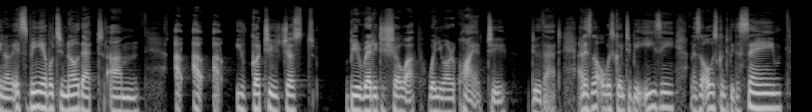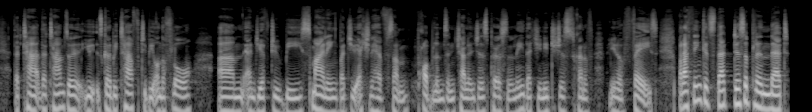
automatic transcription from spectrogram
You know it's being able to know that um, I, I, I, you've got to just be ready to show up when you are required to do that. And it's not always going to be easy, and it's not always going to be the same. The, ta- the times where you, it's going to be tough to be on the floor um, and you have to be smiling, but you actually have some problems and challenges personally that you need to just kind of, you know, face. But I think it's that discipline that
